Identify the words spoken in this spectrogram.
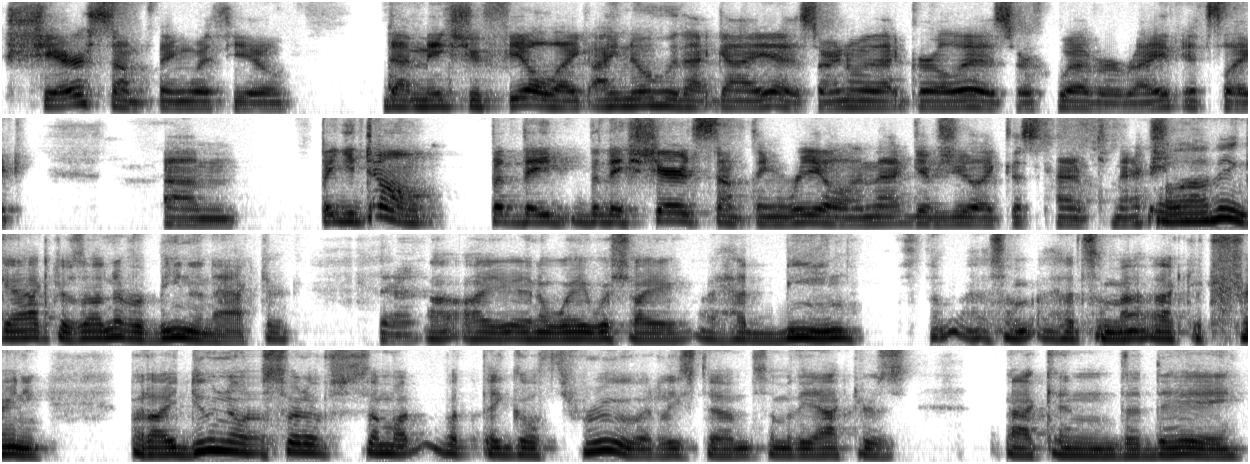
share something with you that makes you feel like I know who that guy is, or I know who that girl is, or whoever, right? It's like, um, but you don't. But they but they shared something real, and that gives you like this kind of connection. Well, I think actors. I've never been an actor. Yeah. Uh, I, in a way, wish I, I had been some, some had some actor training, but I do know sort of somewhat what they go through. At least um, some of the actors back in the day,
